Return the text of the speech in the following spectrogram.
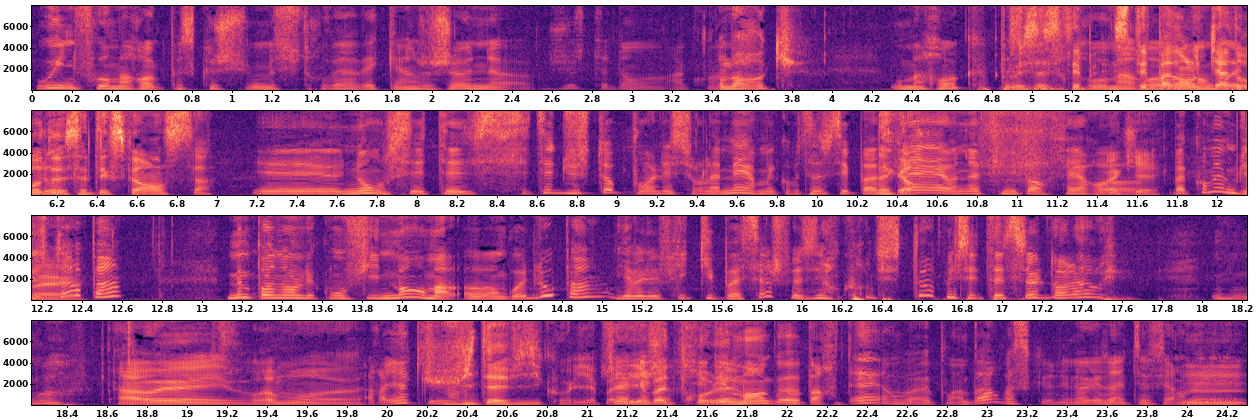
Oui, une fois au Maroc, parce que je me suis trouvée avec un jeune, juste dans un coin. Au Maroc? Au Maroc. parce Mais ça, c'était pas dans le cadre de cette expérience, ça? Euh, non, c'était du stop pour aller sur la mer, mais comme ça s'est pas fait, on a fini par faire euh, bah, quand même du Ouais. stop. hein. Même pendant le confinement en, Guadeloupe, hein, il y avait les flics qui passaient, je faisais encore du stop, mais j'étais seule dans la rue. Ah ouais, vraiment, euh, rien tu qui vis ta vie, quoi. Il n'y a, pas- y a pas de chercher des problème. mangues euh, par terre, point barre, parce que les magasins étaient fermés. Mhm.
